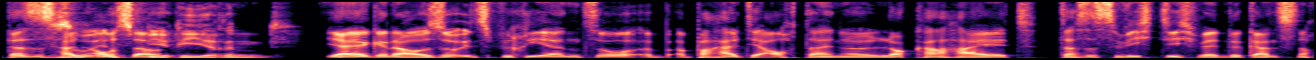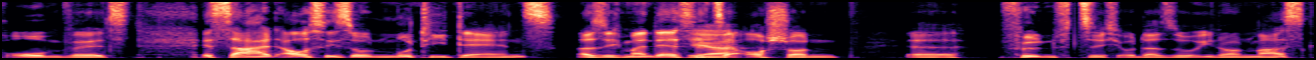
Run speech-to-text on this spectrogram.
Das ist halt so inspirierend. Ja, ja, genau, so inspirierend, so äh, behalt dir auch deine Lockerheit. Das ist wichtig, wenn du ganz nach oben willst. Es sah halt aus wie so ein Mutti-Dance. Also ich meine, der ist jetzt Ja. ja auch schon äh, 50 oder so, Elon Musk.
